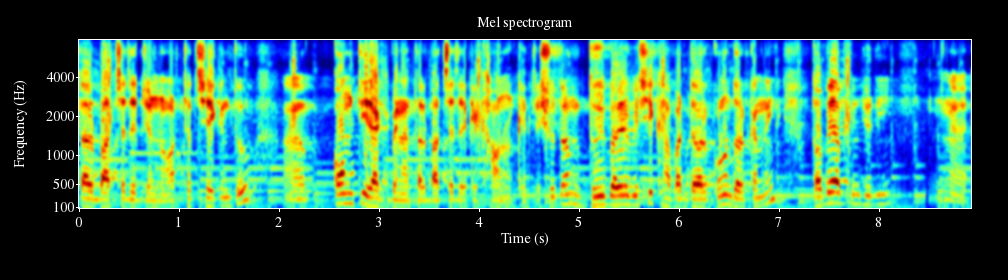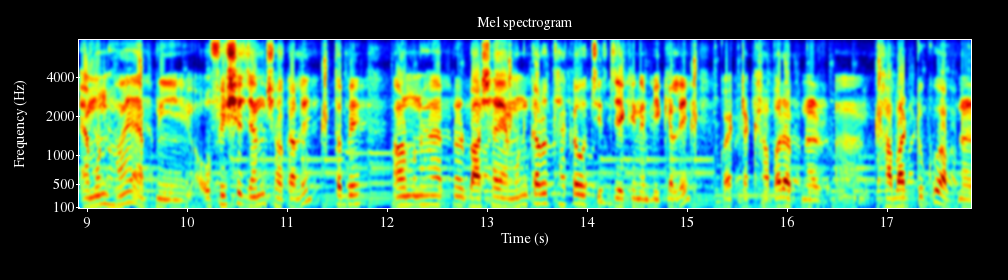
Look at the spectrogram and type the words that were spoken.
তার বাচ্চাদের জন্য। অর্থাৎ সে কিন্তু কমতি রাখবে না তার বাচ্চাদেরকে খাওয়ানোর ক্ষেত্রে। সুতরাং দুইবারের বেশি খাবার দেওয়ার কোনো দরকার নেই। তবে আপনি যদি এমন হয়, আপনি অফিসে যান সকালে, তবে আমার মনে হয় আপনার বাসায় এমন কারও থাকা উচিত যেখানে বিকালে কয়েকটা খাবার আপনার খাবারটুকু আপনার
